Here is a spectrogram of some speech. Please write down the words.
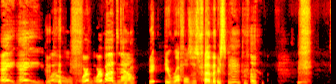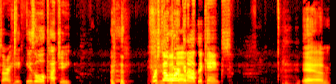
Hey, hey, whoa! we're we're buds now. He, he ruffles his feathers. Sorry, he, he's a little touchy. We're still working out the kinks. And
